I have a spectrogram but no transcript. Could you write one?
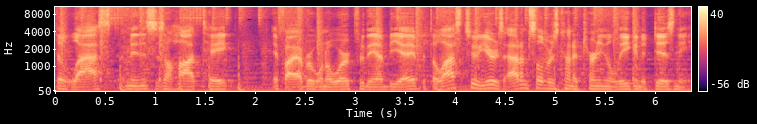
the last. I mean, this is a hot take. If I ever want to work for the NBA, but the last two years, Adam Silver's kind of turning the league into Disney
